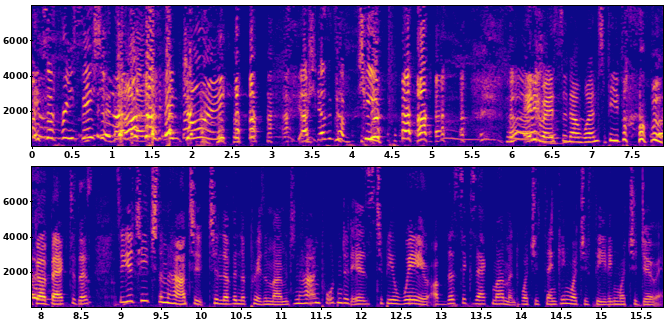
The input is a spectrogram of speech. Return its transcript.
it's a free session. Enjoy. Yeah, she doesn't come cheap. anyway, so now once people will go back to this, so you teach them how to, to live in the present moment and how important it is to be aware of this exact moment, what you're thinking, what you're feeling, what you're doing.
